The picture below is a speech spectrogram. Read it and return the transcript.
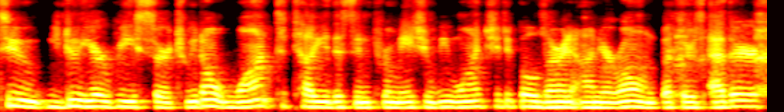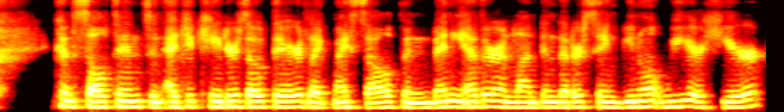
to do your research. We don't want to tell you this information. We want you to go learn it on your own. But there's other consultants and educators out there like myself and many other in London that are saying, you know what, we are here.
